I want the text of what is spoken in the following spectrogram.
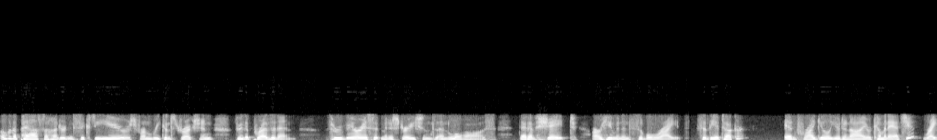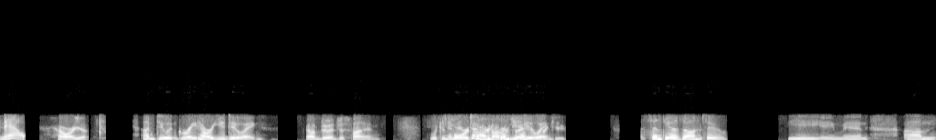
over the past 160 years, from Reconstruction through the president, through various administrations and laws that have shaped our human and civil rights. Cynthia Tucker and Frye Gaillard and I are coming at you right now. How are you? I'm doing great. How are you doing? I'm doing just fine. Looking and forward to the conversation. Thank you. Cynthia's on too. Yay, amen. Um,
